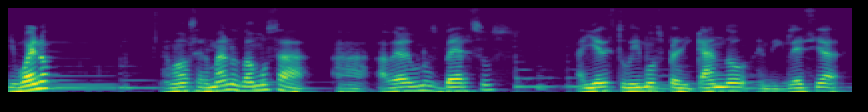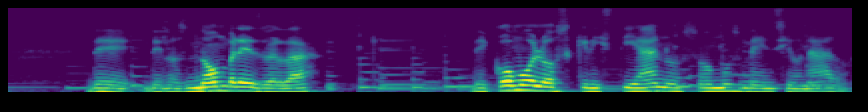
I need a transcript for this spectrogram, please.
Y bueno, amados hermanos, vamos a, ver algunos versos. Ayer estuvimos predicando en la iglesia de, de los nombres, ¿verdad? De cómo los cristianos somos mencionados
